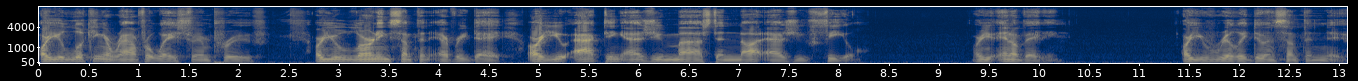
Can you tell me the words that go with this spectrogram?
Are you looking around for ways to improve? Are you learning something every day? Are you acting as you must and not as you feel? Are you innovating? Are you really doing something new?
